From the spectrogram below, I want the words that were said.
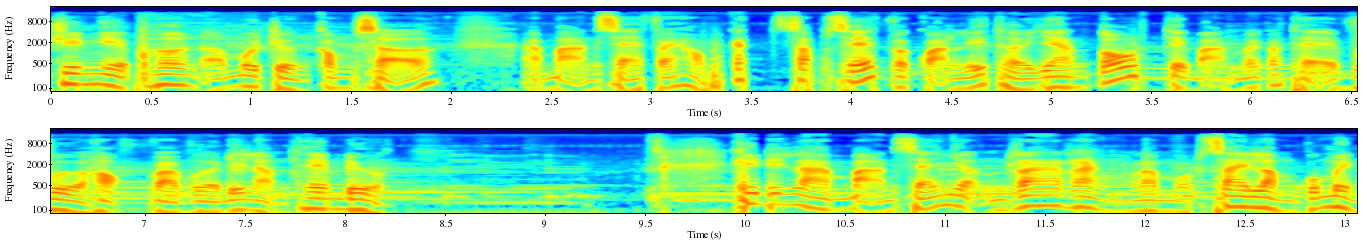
chuyên nghiệp hơn ở môi trường công sở. À, bạn sẽ phải học cách sắp xếp và quản lý thời gian tốt thì bạn mới có thể vừa học và vừa đi làm thêm được khi đi làm bạn sẽ nhận ra rằng là một sai lầm của mình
